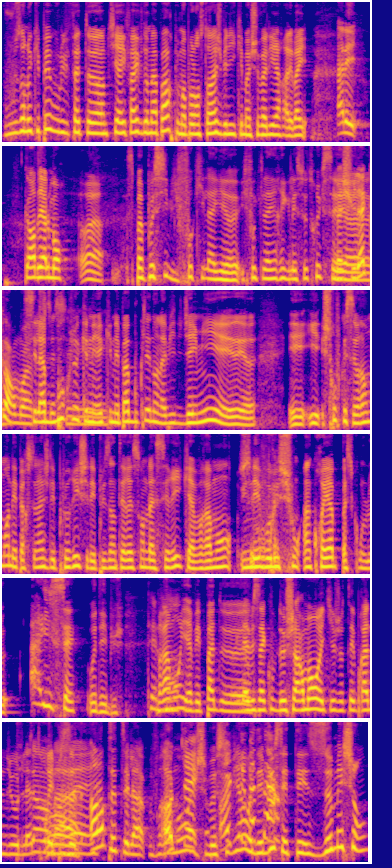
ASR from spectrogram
vous vous en occupez, vous lui faites euh, un petit high five de ma part, puis moi pendant ce temps-là je vais niquer ma chevalière. Allez bye. Allez, cordialement. Voilà. C'est pas possible. Il faut qu'il aille, euh, il faut qu'il aille régler ce truc. C'est, Bah, je suis euh, d'accord, moi. C'est la boucle qui n'est, qui n'est pas bouclée dans la vie de Jamie et, euh, et, et je trouve que c'est vraiment un des personnages les plus riches et les plus intéressants de la série qui a vraiment une évolution incroyable parce qu'on le haïssait au début. Vraiment, il y avait pas de. Il avait sa coupe de charmant et qui jetait Bran du haut de la tour. ouais. Épisode 1, t'étais là. Vraiment, je me souviens au début, c'était The Méchant.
